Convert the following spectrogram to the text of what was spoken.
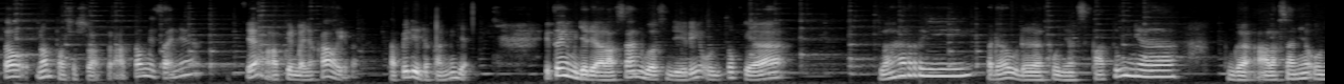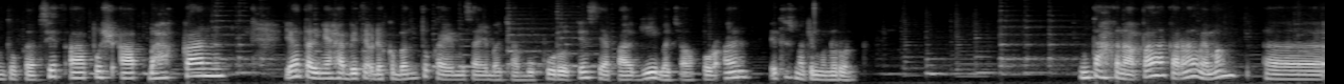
Atau nonton sesuatu. Atau misalnya ya ngelakuin banyak hal gitu tapi di depan meja itu yang menjadi alasan gue sendiri untuk ya lari. Padahal udah punya sepatunya. Nggak alasannya untuk sit up, push up, bahkan yang tadinya habitnya udah kebentuk kayak misalnya baca buku rutin setiap pagi, baca Al-Quran, itu semakin menurun. Entah kenapa, karena memang uh,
